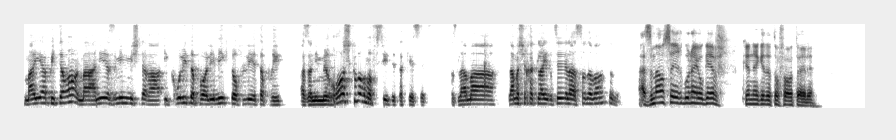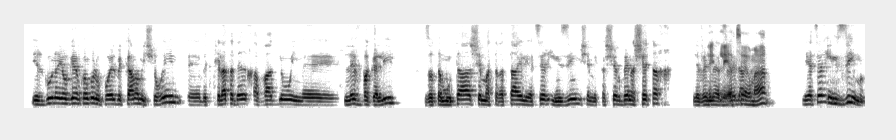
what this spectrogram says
מה יהיה הפתרון? מה, אני אזמין משטרה, ייקחו לי את הפועלים, מי יקטוף לי את הפרי, אז אני מראש כבר מפסיד את הכסף, אז למה, למה שחקלאי ירצה לעשות דבר כזה? אז מה עושה ארגון היוגב כנגד התופעות האלה? ארגון היוגב קודם כל הוא פועל בכמה מישורים, אה, בתחילת הדרך עבדנו עם אה, לב בגליל, זאת עמותה שמטרתה היא לייצר אנזים שמקשר בין השטח לבין... לייצר מה? לייצר אנזים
